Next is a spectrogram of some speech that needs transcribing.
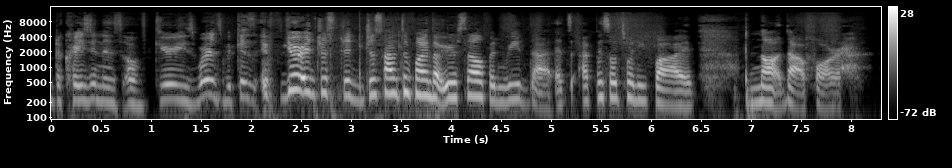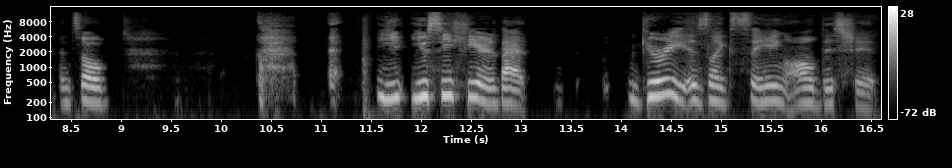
the craziness of Guri's words because if you're interested, just have to find out yourself and read that. It's episode 25, not that far. And so eh, you you see here that Guri is like saying all this shit,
